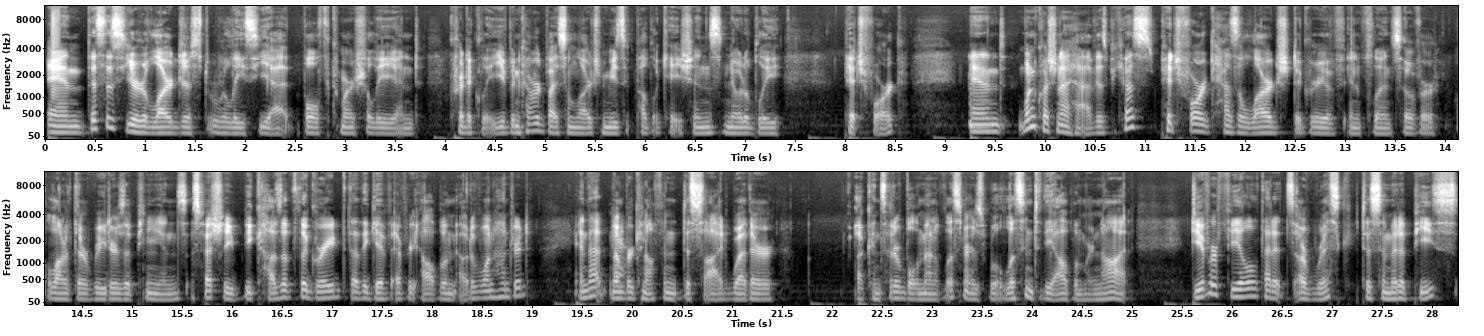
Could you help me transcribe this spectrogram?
And this is your largest release yet, both commercially and critically. You've been covered by some large music publications, notably Pitchfork. Mm-hmm. And one question I have is because Pitchfork has a large degree of influence over a lot of their readers' opinions, especially because of the grade that they give every album out of 100, and that number yeah. can often decide whether a considerable amount of listeners will listen to the album or not. Do you ever feel that it's a risk to submit a piece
